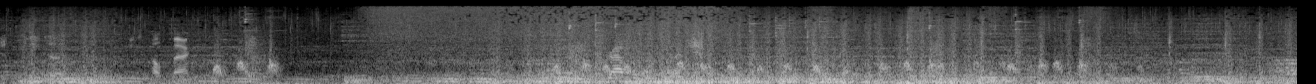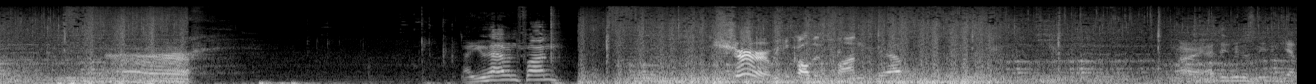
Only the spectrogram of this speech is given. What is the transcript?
just need to health back. Grapple Urgh. Are you having fun? Sure, we can call this fun. Yep. Alright, I think we just need to get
